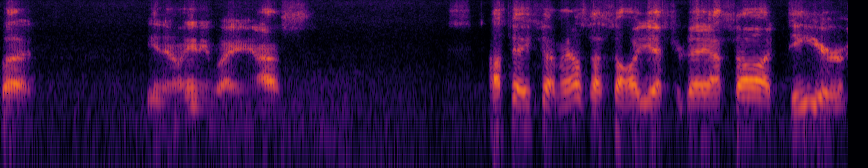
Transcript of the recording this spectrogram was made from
But you know, anyway, I was. I'll tell you something else I saw yesterday. I saw a deer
